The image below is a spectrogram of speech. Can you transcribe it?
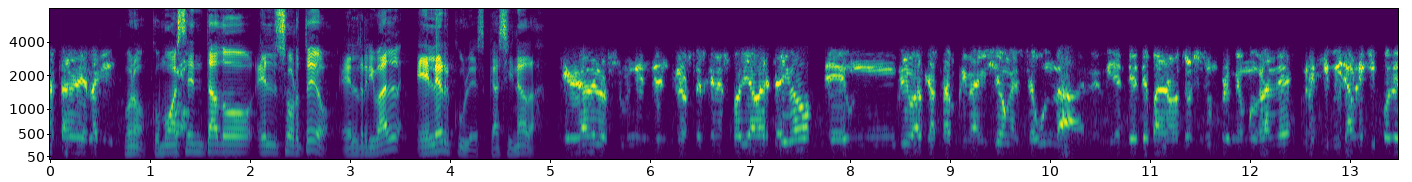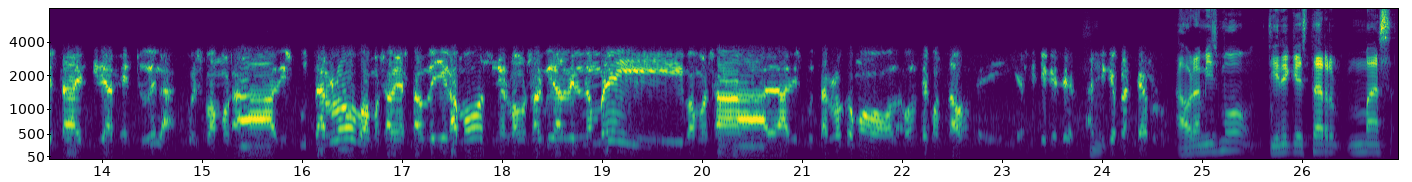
Buenas tardes, aquí. Bueno, ¿cómo ha sentado el sorteo? El rival, el Hércules, casi nada. Que era de los, entre los tres que nos podía haber caído, eh, un rival que hasta en primera división, en segunda, evidentemente para nosotros es un premio muy grande recibir a un equipo de esta entidad en Tudela. Pues vamos a disputarlo, vamos a ver hasta dónde llegamos, nos vamos a olvidar del nombre y vamos a, a disputarlo como 11 contra 11 y así tiene que ser, así que plantearlo. Ahora mismo tiene que estar más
